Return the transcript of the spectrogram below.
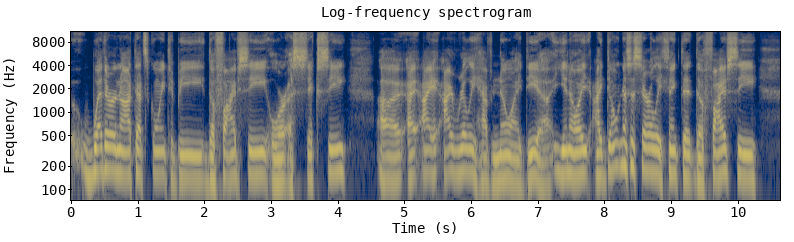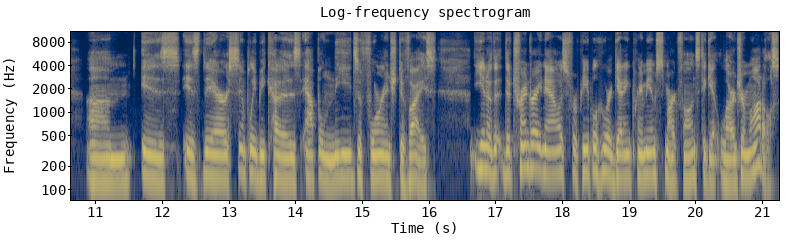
whether or not that's going to be the 5C or a 6C, uh, I, I, I, really have no idea. You know, I, I don't necessarily think that the 5C um, is is there simply because Apple needs a four inch device. You know, the, the trend right now is for people who are getting premium smartphones to get larger models.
